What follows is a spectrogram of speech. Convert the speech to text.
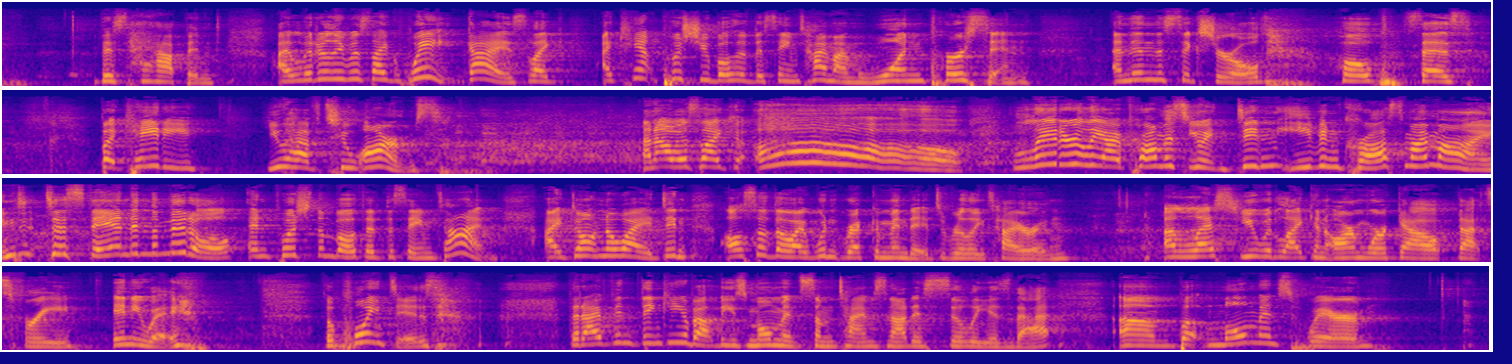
This happened. I literally was like, wait, guys, like, I can't push you both at the same time. I'm one person. And then the six year old, Hope, says, But Katie, you have two arms. And I was like, oh, literally, I promise you, it didn't even cross my mind to stand in the middle and push them both at the same time. I don't know why it didn't. Also, though, I wouldn't recommend it, it's really tiring. Unless you would like an arm workout, that's free. Anyway, the point is that I've been thinking about these moments sometimes, not as silly as that, um, but moments where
